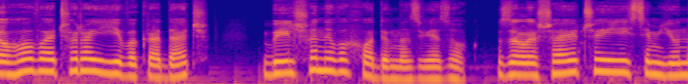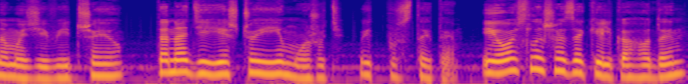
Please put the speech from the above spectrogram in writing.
Того вечора її викрадач більше не виходив на зв'язок, залишаючи її сім'ю на межі відчаю та надії, що її можуть відпустити. І ось лише за кілька годин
